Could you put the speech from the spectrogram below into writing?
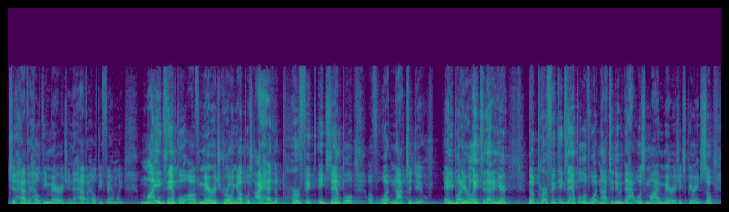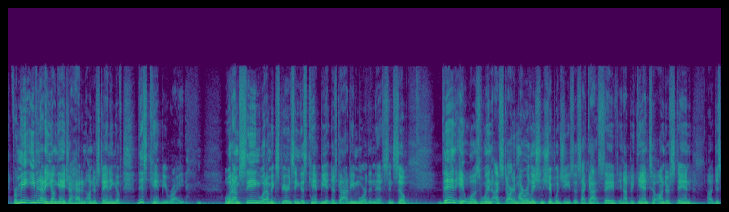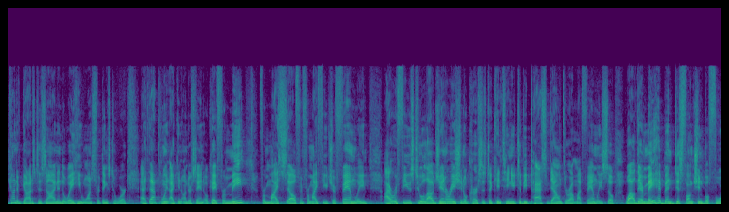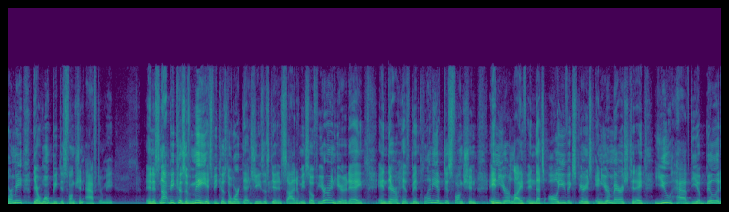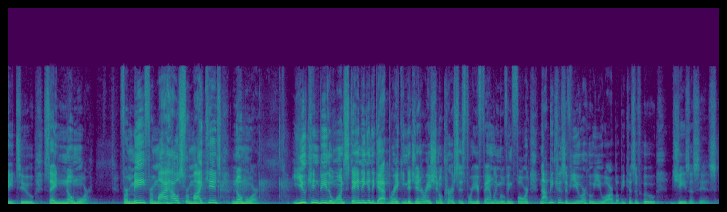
to have a healthy marriage and to have a healthy family. My example of marriage growing up was I had the perfect example of what not to do. Anybody relate to that in here? The perfect example of what not to do. That was my marriage experience. So for me, even at a young age, I had an understanding of this can't be right. what I'm seeing, what I'm experiencing, this can't be it. There's got to be more than this. And so then it was when I started my relationship with Jesus, I got saved, and I began to understand uh, just kind of God's design and the way He wants for things to work. At that point, I can understand okay, for me, for myself, and for my future family, I refuse to allow generational curses to continue to be passed down throughout my family. So while there may have been dysfunction before me, there won't be dysfunction after me. And it's not because of me, it's because the work that Jesus did inside of me. So if you're in here today and there has been plenty of dysfunction in your life and that's all you've experienced in your marriage today, you have the ability to say no more. For me, for my house, for my kids, no more. You can be the one standing in the gap, breaking the generational curses for your family moving forward, not because of you or who you are, but because of who Jesus is.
